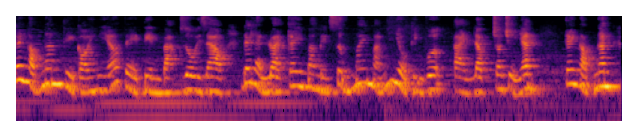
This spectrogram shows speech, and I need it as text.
Cây ngọc ngân thì có ý nghĩa về tiền bạc dồi dào, đây là loài cây mang đến sự may mắn nhiều thịnh vượng, tài lộc cho chủ nhân. Cây ngọc ngân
